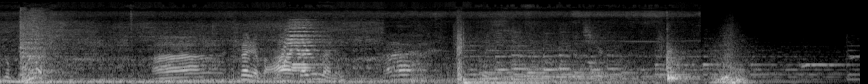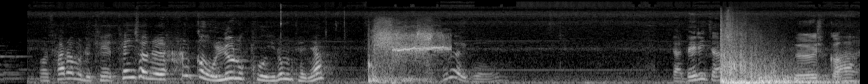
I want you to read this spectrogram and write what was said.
이거 뭐야? 아, 기다려봐. 아, 짜증나네. 아. 어, 사람을 이렇게 텐션을 한껏 올려놓고 이러면 되냐? 뭐야 이거? 야 내리자. 네, 여기 계십니까? 아,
